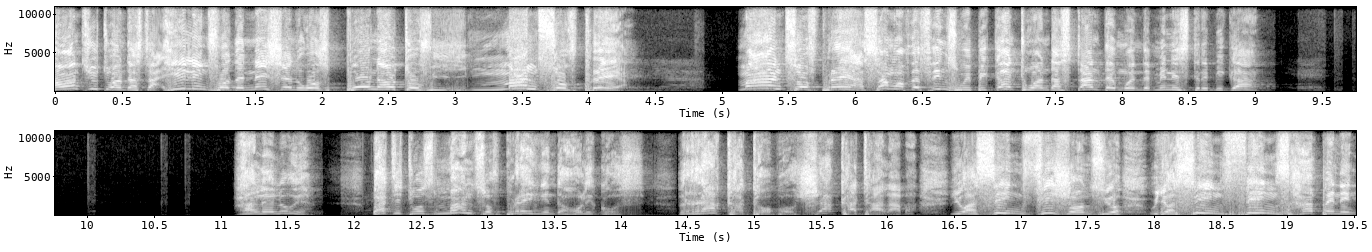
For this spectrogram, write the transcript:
I want you to understand healing for the nation was born out of months of prayer. Months of prayer. Some of the things we began to understand them when the ministry began. Hallelujah. But it was months of praying in the Holy Ghost. You are seeing visions, you are, you are seeing things happening,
